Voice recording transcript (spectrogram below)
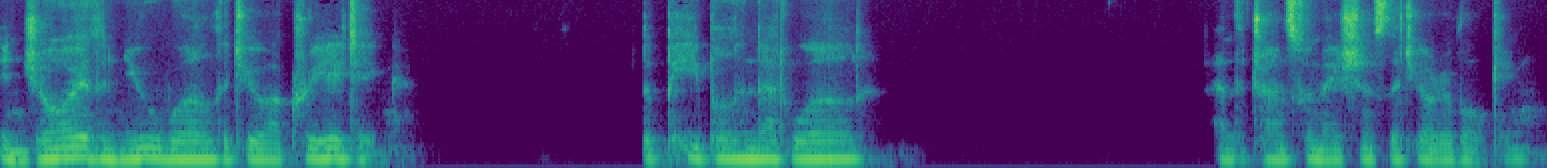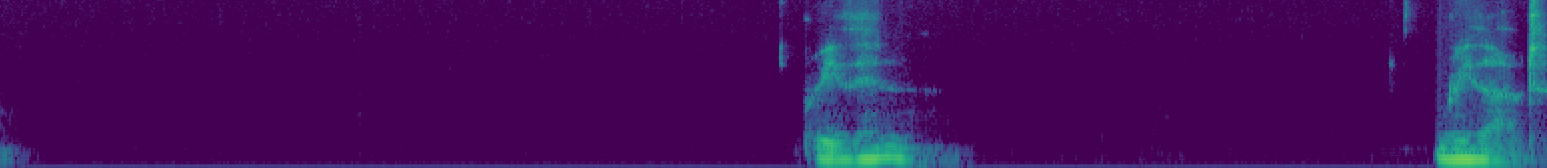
Enjoy the new world that you are creating, the people in that world, and the transformations that you're evoking. Breathe in, breathe out.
